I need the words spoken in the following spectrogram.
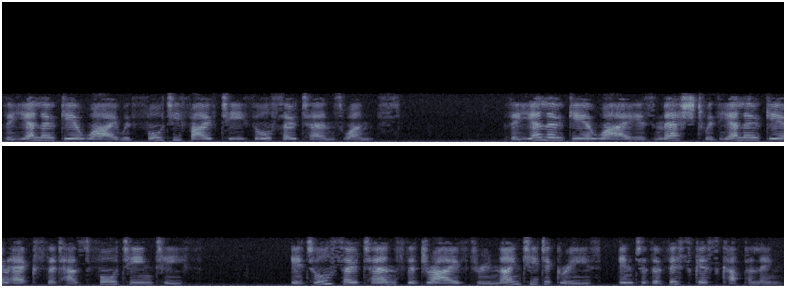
the yellow gear Y with 45 teeth also turns once. The yellow gear Y is meshed with yellow gear X that has 14 teeth. It also turns the drive through 90 degrees, into the viscous coupling.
